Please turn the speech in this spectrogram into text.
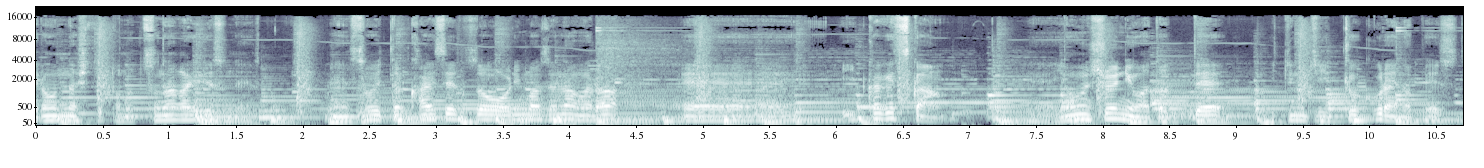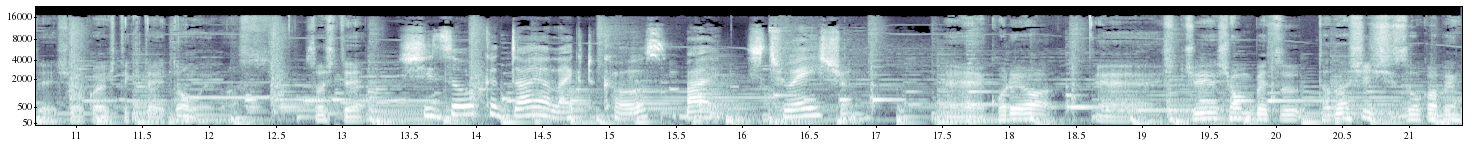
いろんな人とのつながりですね、えーそういった解説を織り交ぜながら、え1ヶ月間、え4週にわたって1日1曲ぐらいのペースで紹介していきたいと思いますそして Shizuoka dialect course by situation. えーこれは、えーシチュエーション別正しい静岡弁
